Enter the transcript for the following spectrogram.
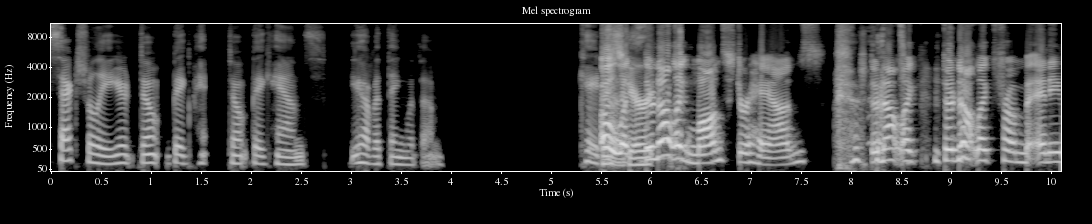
sexually. You don't big don't big hands. You have a thing with them. Kate, Oh, like scary. they're not like monster hands. They're not like they're not like from any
